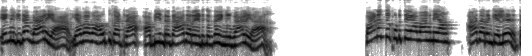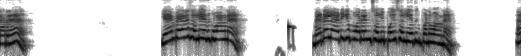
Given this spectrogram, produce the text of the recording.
எங்களுக்கு இதான் வேலையா? எவ அவுத்து காட்டுறா? அப்படின்றத ஆதாரம் எடுக்கிறது தான் எங்களுக்கு வேலையா? பணத்தை கொடுத்தையா வாங்கினியா? ஆதாரம் கேளு தரேன். என் பேரை சொல்லி எதுக்கு வாங்கினேன்? மெடல் அடிக்க போறேன்னு சொல்லி போய் சொல்லி எதுக்கு பணம் வாங்கினேன்? ஆ?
